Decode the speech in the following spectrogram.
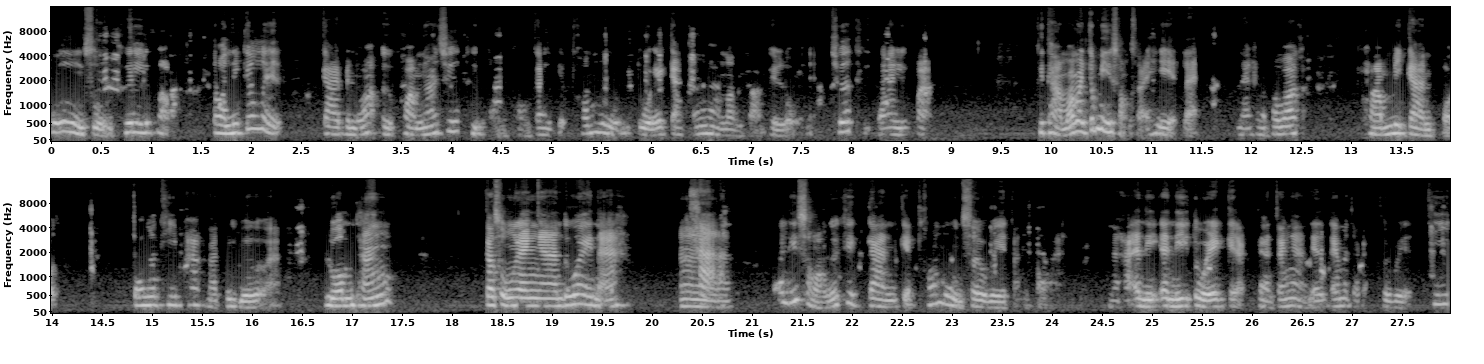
พุ่งสูงขึ้นหรือเปล่าตอนนี้ก็เลยกลายเป็นว่าเออความน่าเชื่อถือของของการเก็บข้อมูล ตัวเลขการจ้างงานนอนฟาร์มเพโลเนี่ยเชื่อถือได้หรือเปล่าคือถามว่ามันก็มีสองสาเหตุแหละนะคะเพราะว่าทรัมป์มีการปลดเจ้าหน้าที่ภาครัฐไปเยอะอะรวมทั้ง กระทรวงแรงงานด้วยนะอ่าค่ะอันที่สองก็คือการเก็บข้อมูลเซอร์เวยต่างๆนะคะ อันนี้อันนี้ตัวเลขการจ้างงานเนี่ยได้มาจากเซอร์เวยที่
